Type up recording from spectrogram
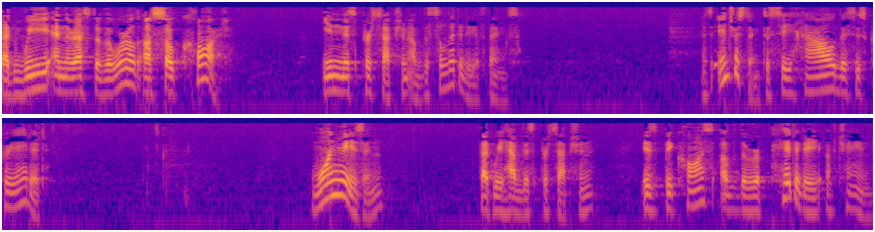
that we and the rest of the world are so caught in this perception of the solidity of things. It's interesting to see how this is created. One reason that we have this perception is because of the rapidity of change.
